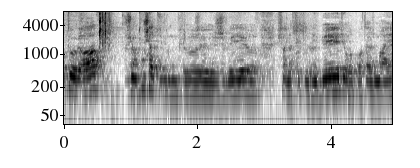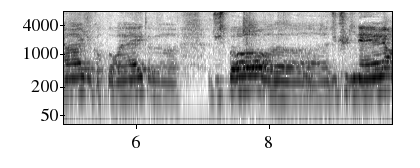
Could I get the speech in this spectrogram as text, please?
photographe. Je suis un touche à tout, donc euh, je vais euh, faire de la photo bébé, du reportage mariage, du corporate, euh, du sport, du culinaire,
